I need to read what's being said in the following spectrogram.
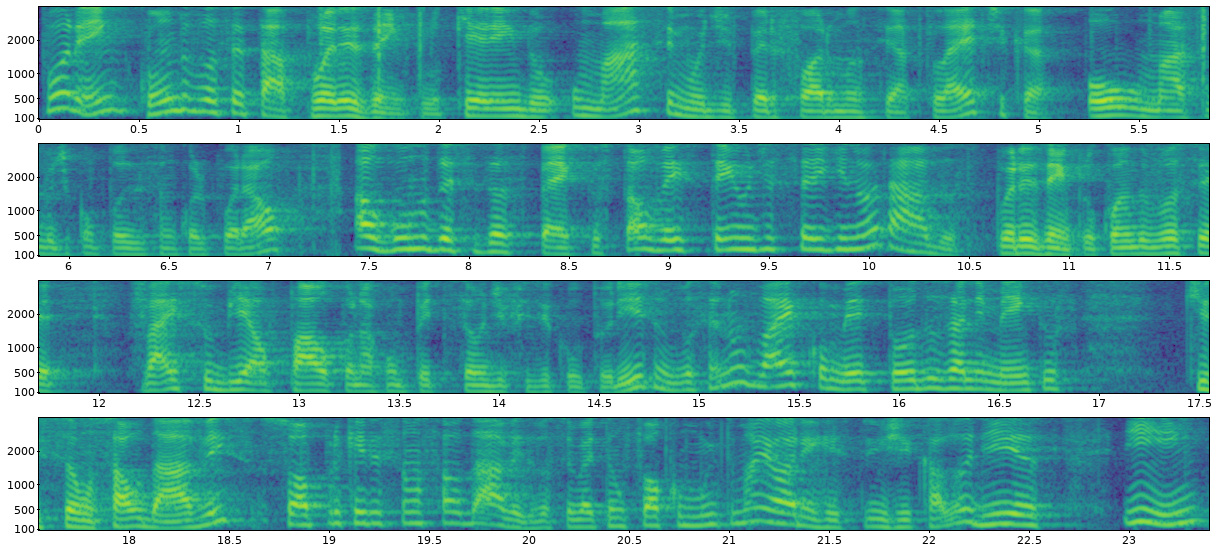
Porém, quando você está, por exemplo, querendo o máximo de performance atlética ou o máximo de composição corporal, alguns desses aspectos talvez tenham de ser ignorados. Por exemplo, quando você vai subir ao palco na competição de fisiculturismo, você não vai comer todos os alimentos que são saudáveis só porque eles são saudáveis. Você vai ter um foco muito maior em restringir calorias e em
